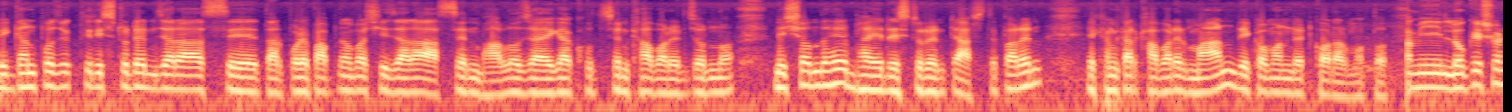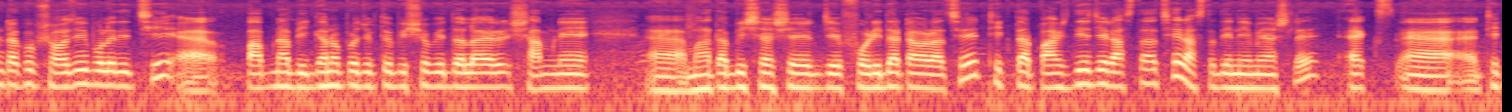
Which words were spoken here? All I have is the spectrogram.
বিজ্ঞান প্রযুক্তির স্টুডেন্ট যারা আছে, তারপরে পাবনাবাসী যারা আছেন, ভালো জায়গা খুঁজছেন খাবারের জন্য, নিঃসন্দেহে ভাইয়ের রেস্টুরেন্টে আসতে পারেন। এখানকার খাবারের মান রেকমেন্ডেড করার মতো। আমি লোকেশনটা খুব সহজেই বলে দিচ্ছি। পাবনা বিজ্ঞান ও প্রযুক্তি বিশ্ববিদ্যালয়ের সামনে মাহতাব বিশ্বাসের যে ফরিদা টাওয়ার আছে, ঠিক তার পাশ দিয়ে যে রাস্তা আছে, রাস্তা দিয়ে নেমে আসলে এক ঠিক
